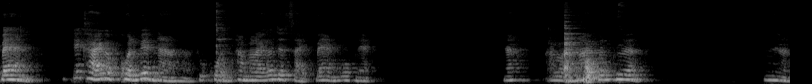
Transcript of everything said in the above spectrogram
แป้งคล้ายๆกับคนเวียดนามอะทุกคนทำอะไรก็จะใส่แป้งพวกเนี้ยนะอร่อยมากเพื่อนๆเนี่ย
